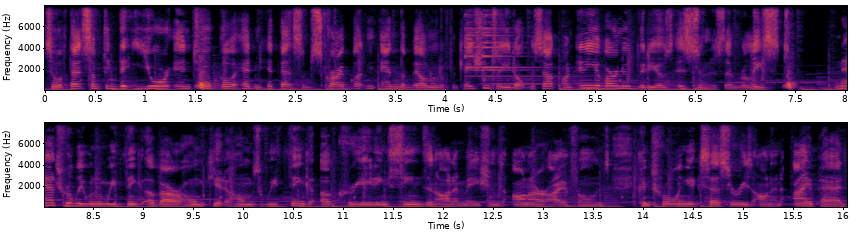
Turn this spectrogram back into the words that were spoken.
So if that's something that you're into, go ahead and hit that subscribe button and the bell notification so you don't miss out on any of our new videos as soon as they're released. Naturally, when we think of our HomeKit homes, we think of creating scenes and automations on our iPhones, controlling accessories on an iPad,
